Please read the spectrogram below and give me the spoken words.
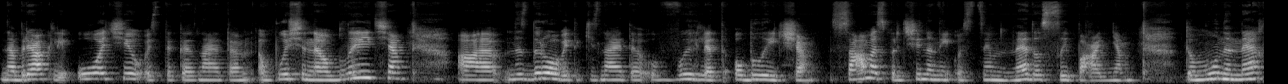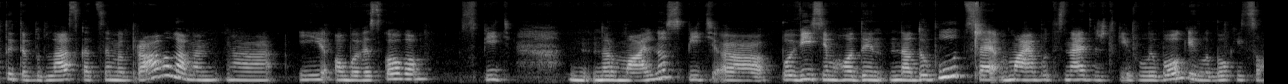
набряклі очі, ось таке, знаєте, опущене обличчя, нездоровий такий, знаєте, вигляд обличчя, саме спричинений ось цим недосипанням. Тому не нехтуйте, будь ласка, цими правилами і обов'язково спіть нормально, спіть а, по 8 годин на добу. Це має бути, знаєте, такий глибокий, глибокий сон.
